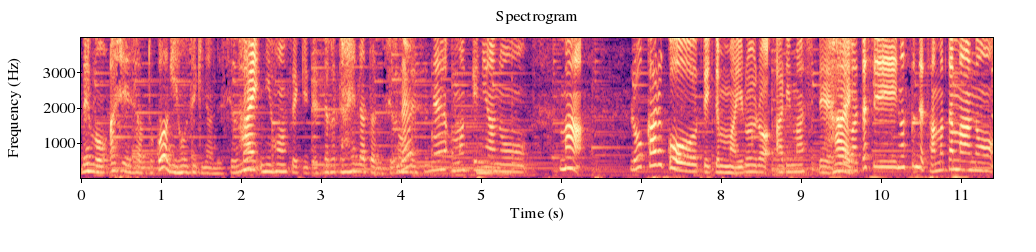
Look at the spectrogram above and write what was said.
でもアシンさんのとこは日本籍なんですよね。はい、日本籍ですだ。から大変だったんですよそうでね。すね。おまけにあの、まあローカル校って言ってもまあいろいろありまして、はいで私の住んでたまたまあの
